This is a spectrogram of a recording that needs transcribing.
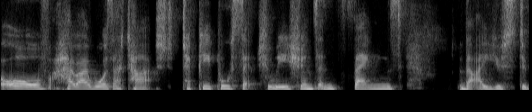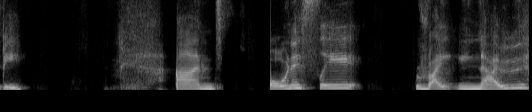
of how I was attached to people, situations, and things that I used to be. And honestly, right now,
